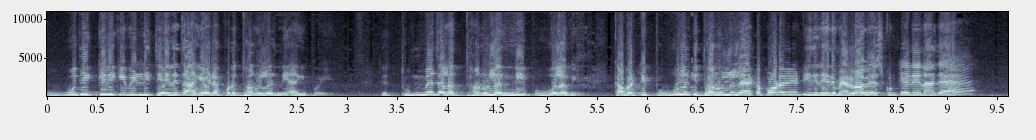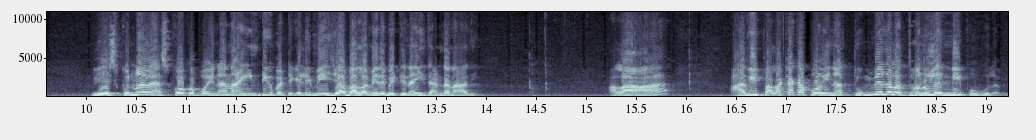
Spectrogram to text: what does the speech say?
పువ్వు దగ్గరికి వెళ్ళి తేనె తాగేటప్పుడు ధనులన్నీ ఆగిపోయాయి. తుమ్మెదల ధనులన్నీ పువ్వులవి. కాబట్టి పువ్వులకి ధనులు లేకపోవడం ఏంటి? ఇది నేను మెడలో వేసుకుంటేనే నాదే. వేసుకున్నా వేసుకోకపోయినా నా ఇంటికి పట్టుకెళ్ళి మేజా బల మీద పెట్టినా ఈ దండ నాది. అలా అవి పలకకపోయినా తుమ్మెదల ధనులన్నీ పువ్వులవి.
